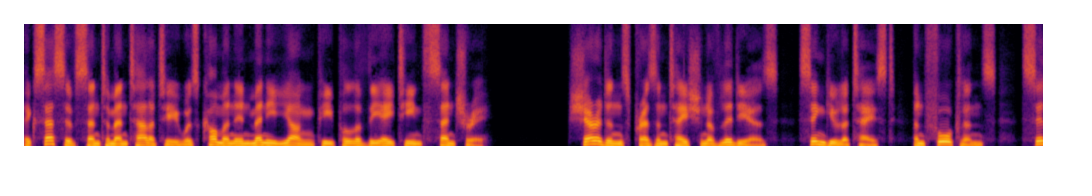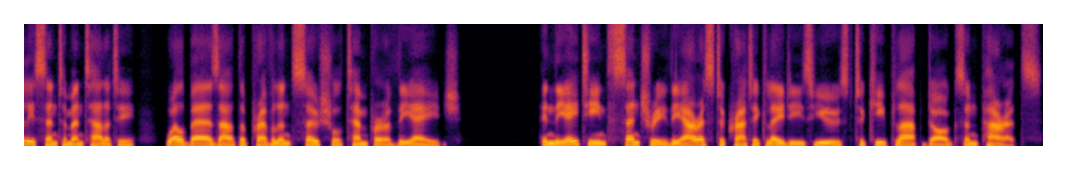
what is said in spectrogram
Excessive sentimentality was common in many young people of the 18th century. Sheridan's presentation of Lydia's singular taste, and Falkland's silly sentimentality, well bears out the prevalent social temper of the age. In the 18th century, the aristocratic ladies used to keep lap dogs and parrots.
